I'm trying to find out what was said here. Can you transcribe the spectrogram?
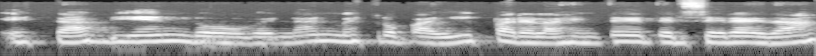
estás viendo, ¿verdad?, en nuestro país para la gente de tercera edad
